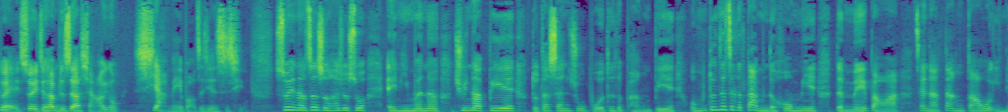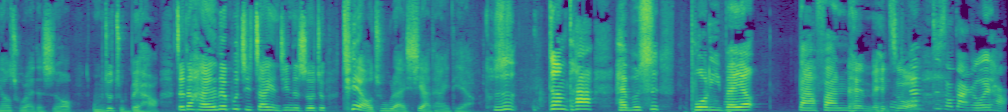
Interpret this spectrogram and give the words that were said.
对，所以就他们就是要想要用吓美宝这件事情。所以呢，这时候他就说：“哎，你们呢，去那边躲到山猪伯特的旁边，我们蹲在这个大门的后面，等美宝啊，在拿蛋糕或饮料出来的时候，我们就准备好，在他还来不及眨眼睛的时候，就跳出来吓他一跳。可是，但他还不是玻璃杯要。”打翻了，没错。至少打个会好。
